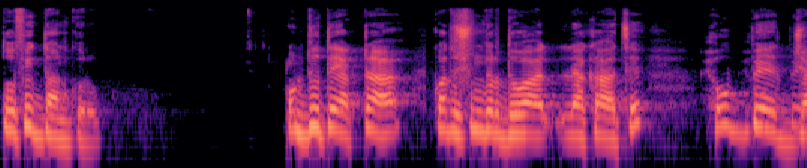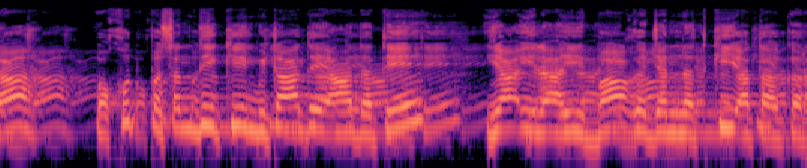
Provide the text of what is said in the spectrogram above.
তৌফিক দান করুক। উর্দুতে একটা কত সুন্দর দোয়া লেখা আছে হুব্বে যা ও খুদ পসন্দি কি মিটা দে আদতে ইয়া ইলাহি বাগ জন্নত কি আতা কর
